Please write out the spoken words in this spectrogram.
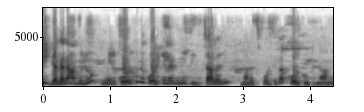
ఈ గణనాథుడు మీరు కోరుకున్న కోరికలన్నీ తీర్చాలని మనస్ఫూర్తిగా కోరుకుంటున్నాను.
